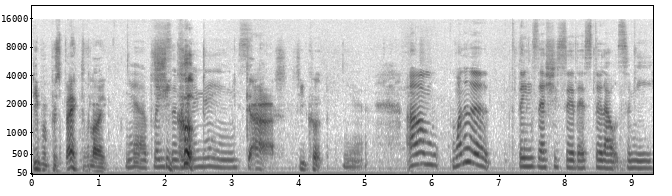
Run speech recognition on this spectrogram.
deeper perspective. Like, Yeah, place She of cooked. names. gosh, she cooked. Yeah. Um, one of the things that she said that stood out to me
